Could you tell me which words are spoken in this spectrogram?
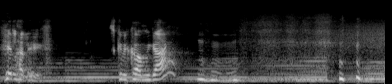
Held og lykke. Skal vi komme i gang? Mm-hmm.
